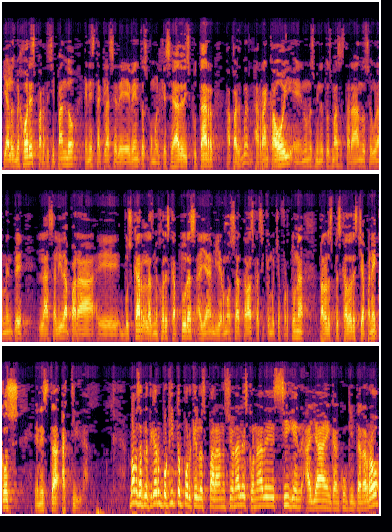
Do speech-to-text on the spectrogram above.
y a los mejores participando en esta clase de eventos como el que se ha de disputar. Arranca hoy, en unos minutos más estará dando seguramente la salida para eh, buscar las mejores capturas allá en Villahermosa, Tabasco. Así que mucha fortuna para los pescadores chiapanecos en esta actividad. Vamos a platicar un poquito porque los paranacionales CONADE siguen allá en Cancún, Quintana Roo.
